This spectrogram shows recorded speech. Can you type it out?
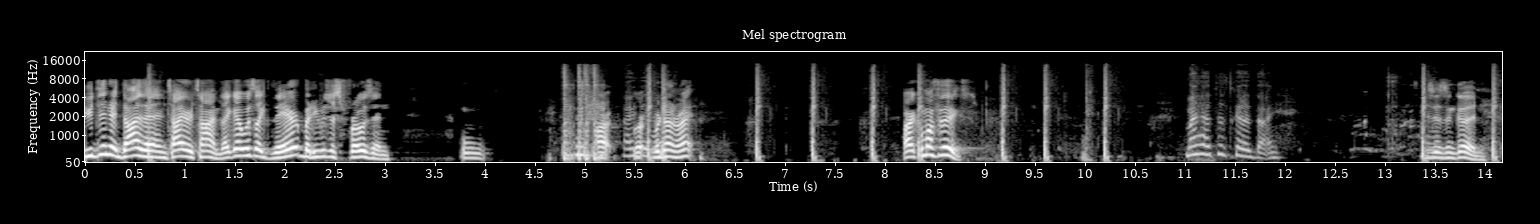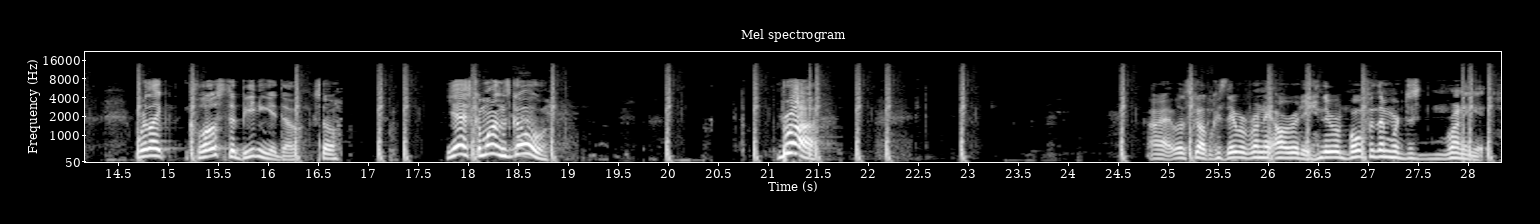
you didn't die that entire time. That guy was like there, but he was just frozen. Alright, we're, we're done, right? Alright, come on, Felix. My headset's gonna die. This isn't good. We're like close to beating it though, so. Yes, come on, let's go! Bruh! Alright, let's go, because they were running already. They were, both of them were just running it.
